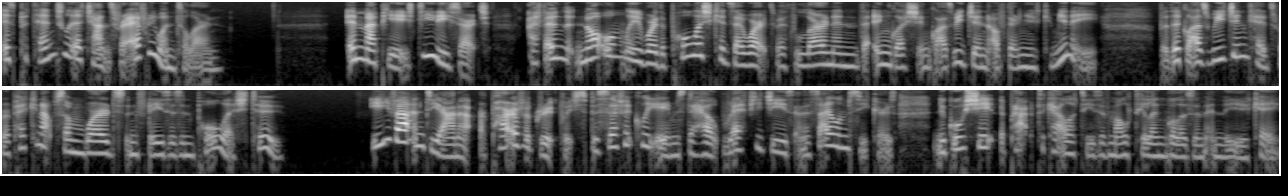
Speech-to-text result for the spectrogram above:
is potentially a chance for everyone to learn. In my PhD research, I found that not only were the Polish kids I worked with learning the English and Glaswegian of their new community, but the Glaswegian kids were picking up some words and phrases in Polish too. Eva and Diana are part of a group which specifically aims to help refugees and asylum seekers negotiate the practicalities of multilingualism in the UK.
